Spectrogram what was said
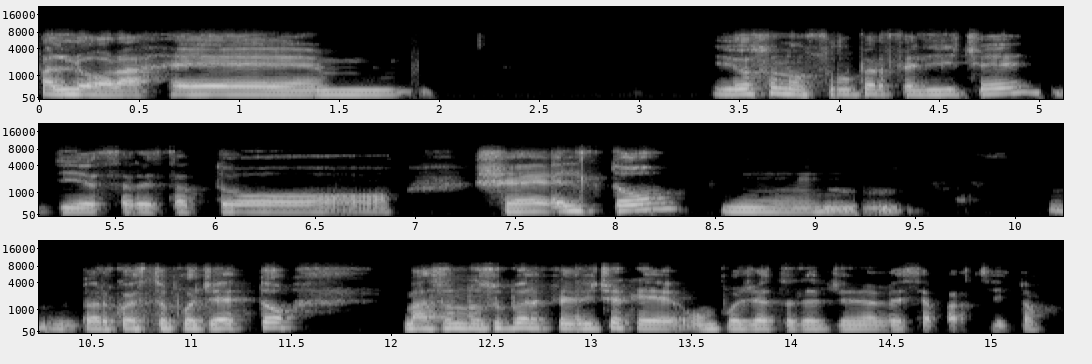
Allora, ehm, io sono super felice di essere stato scelto mh, mm, per questo progetto, ma sono super felice che un progetto del genere sia partito.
